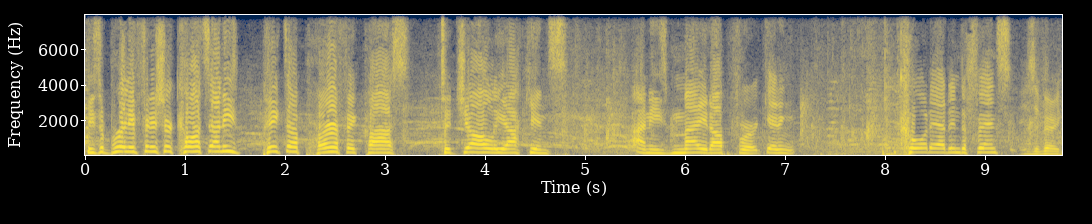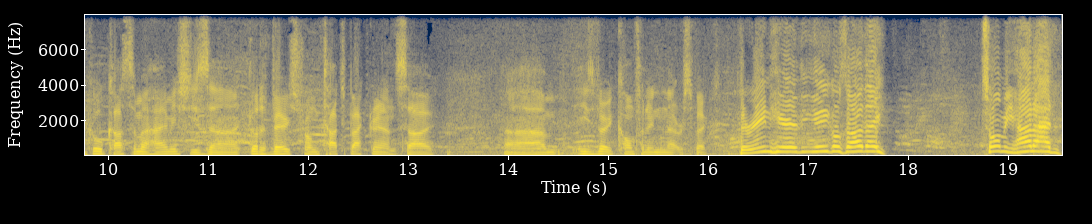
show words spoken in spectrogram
He's a brilliant finisher, Kotz, and he's picked a perfect pass to Jolie Atkins. And he's made up for it, getting caught out in defence. He's a very cool customer, Hamish. He's uh, got a very strong touch background, so um, he's very confident in that respect. They're in here, the Eagles, are they? Tommy Haddad.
